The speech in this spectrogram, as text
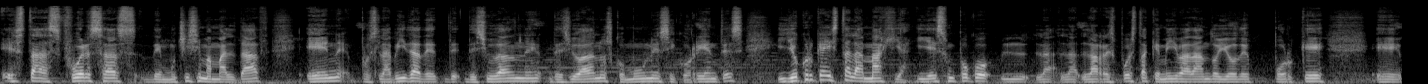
estas fuerzas de muchísima maldad en pues, la vida de, de, ciudadanos, de, ciudadanos, comunes y corrientes. Y yo creo que ahí está la magia y es un poco la, la, la respuesta que me iba dando yo de por qué, eh,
